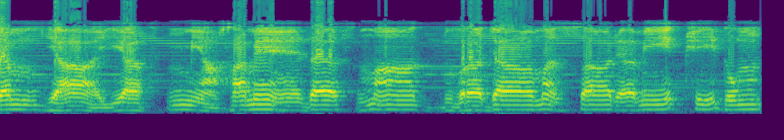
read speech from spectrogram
यं ध्यायम्यहमेदस्माद्व्रजामसारमीक्षितुम्।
